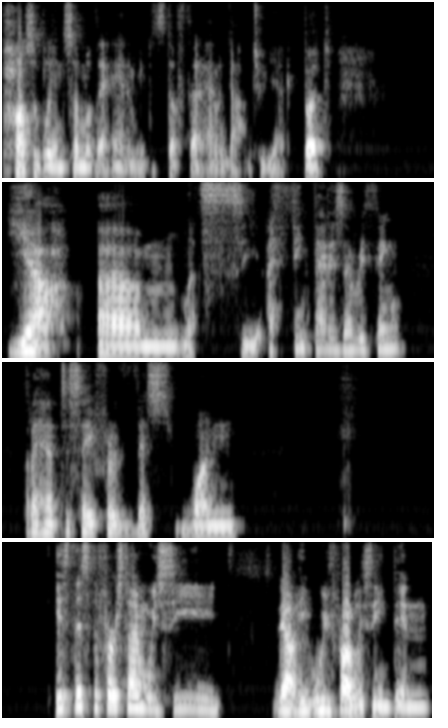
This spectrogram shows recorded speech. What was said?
Possibly in some of the animated stuff that I haven't gotten to yet. But, yeah, um, let's see. I think that is everything that I had to say for this one. Is this the first time we see... Yeah, he, we've probably seen Din,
